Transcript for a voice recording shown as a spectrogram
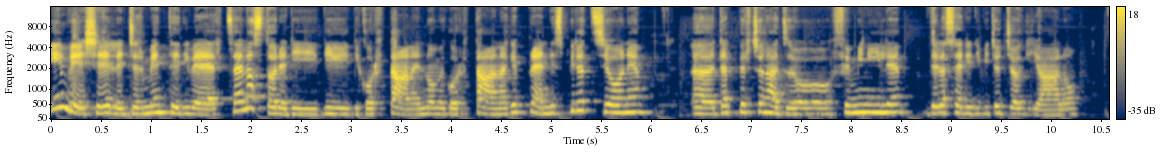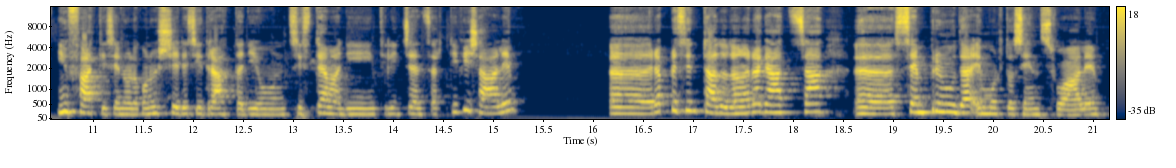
Invece, leggermente diversa, è la storia di, di, di Cortana, il nome Cortana, che prende ispirazione eh, dal personaggio femminile della serie di videogiochi Halo. Infatti, se non la conoscete, si tratta di un sistema di intelligenza artificiale eh, rappresentato da una ragazza eh, sempre nuda e molto sensuale.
